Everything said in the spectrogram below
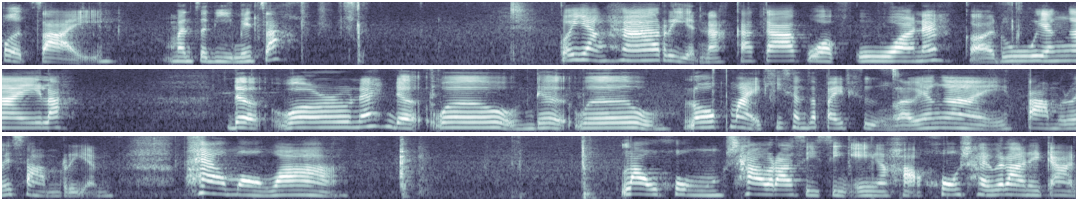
เปิดใจ มันจะดีไหมจ๊ะก็ยังห้าเหรียญนะกล้ากลัวกลัวๆนะ ก็ดูยังไงล่ะ The World นะ The World The World โลกใหม่ที่ฉันจะไปถึงแล้วยังไง ตามมาด้วยสามเหรียญแพลมองว่า เราคงชาวราศีสิงห์เองอะค่ะ คงใช้เวลาในการ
